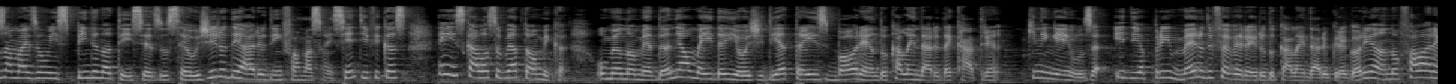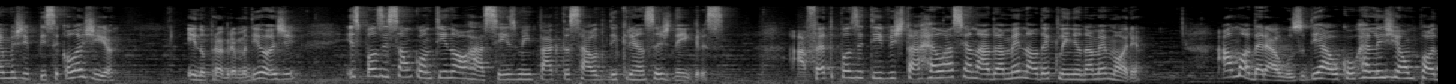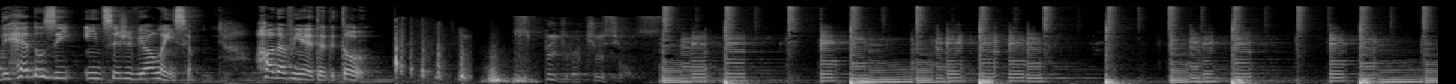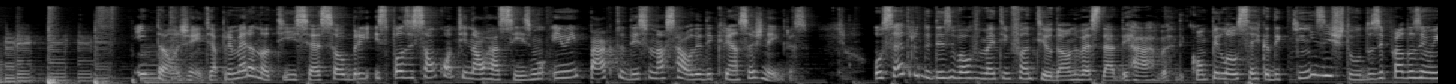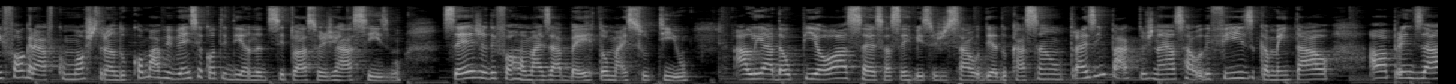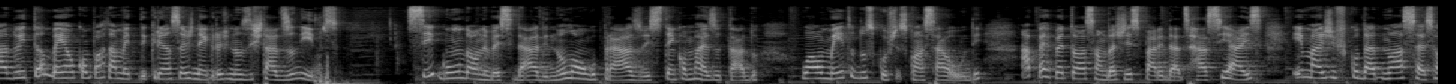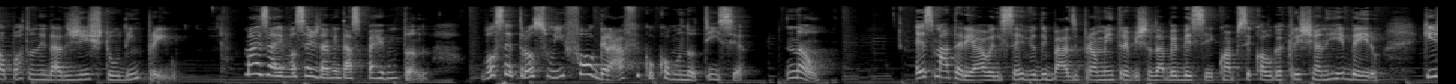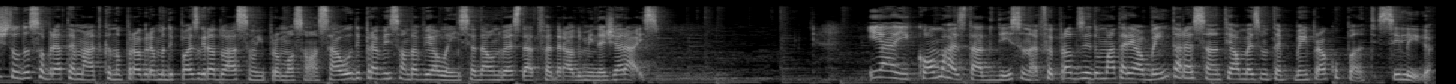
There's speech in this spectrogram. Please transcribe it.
Bem-vindos a mais um Spin de Notícias, o seu giro diário de informações científicas em escala subatômica. O meu nome é Dani Almeida e hoje, dia 3 Borean do calendário Decatrian, que ninguém usa, e dia 1 de fevereiro do calendário gregoriano, falaremos de psicologia. E no programa de hoje, exposição contínua ao racismo impacta a saúde de crianças negras. Afeto positivo está relacionado a menor declínio da memória. Ao moderar o uso de álcool, religião pode reduzir índices de violência. Roda a vinheta, editor. Speed Notícias. Então, gente, a primeira notícia é sobre exposição contínua ao racismo e o impacto disso na saúde de crianças negras. O Centro de Desenvolvimento Infantil da Universidade de Harvard compilou cerca de 15 estudos e produziu um infográfico mostrando como a vivência cotidiana de situações de racismo, seja de forma mais aberta ou mais sutil, aliada ao pior acesso a serviços de saúde e educação, traz impactos né, à saúde física, mental, ao aprendizado e também ao comportamento de crianças negras nos Estados Unidos. Segundo a universidade, no longo prazo, isso tem como resultado o aumento dos custos com a saúde, a perpetuação das disparidades raciais e mais dificuldade no acesso a oportunidades de estudo e emprego. Mas aí vocês devem estar se perguntando: você trouxe um infográfico como notícia? Não. Esse material ele serviu de base para uma entrevista da BBC com a psicóloga Cristiane Ribeiro, que estuda sobre a temática no programa de pós-graduação em promoção à saúde e prevenção da violência da Universidade Federal de Minas Gerais. E aí, como resultado disso, né, foi produzido um material bem interessante e ao mesmo tempo bem preocupante. Se liga.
